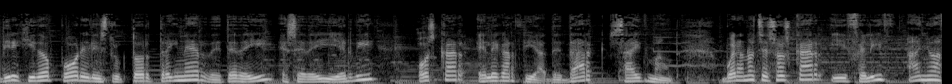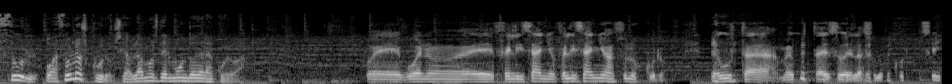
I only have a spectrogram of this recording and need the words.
dirigido por el instructor trainer de TDI, SDI y ERDI, Oscar L. García, de Dark Side Mount. Buenas noches, Oscar, y feliz año azul, o azul oscuro, si hablamos del mundo de la cueva. Pues bueno, eh, feliz año, feliz año azul oscuro. Me gusta, me gusta eso del azul oscuro, sí.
